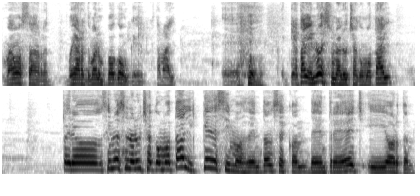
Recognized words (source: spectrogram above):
vamos a, voy a retomar un poco, aunque está mal. Eh, que está bien, no es una lucha como tal. Pero si no es una lucha como tal, ¿qué decimos de entonces con, de entre Edge y Orton?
